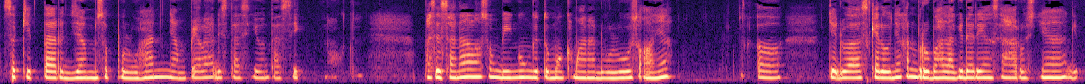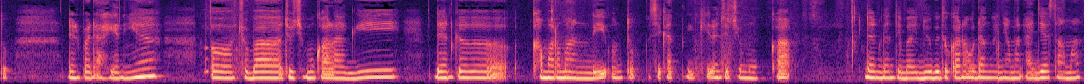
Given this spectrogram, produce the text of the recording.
sekitar jam sepuluhan nyampe lah di stasiun Tasik. Nah, pas di sana langsung bingung gitu mau ke mana dulu. Soalnya uh, jadwal schedule-nya kan berubah lagi dari yang seharusnya gitu. Dan pada akhirnya uh, coba cuci muka lagi dan ke kamar mandi untuk sikat gigi dan cuci muka dan ganti baju gitu karena udah gak nyaman aja sama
